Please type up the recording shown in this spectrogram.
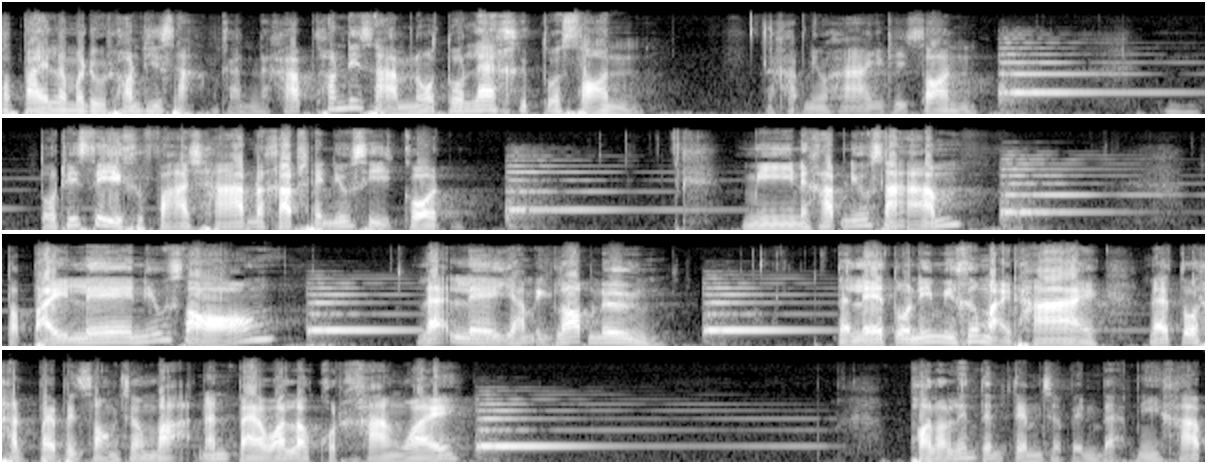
ต่อไปเรามาดูท่อนที่ 3 กันนะครับ ท่อนที่ 3 โน้ตตัวแรกคือตัวซอนนะครับ นิ้ว 5 อยู่ที่ซอน ตัวที่ 4 คือฟาชาร์ปนะครับ ใช้นิ้ว 4 กด มีนะครับนิ้ว 3 ต่อไปเลนิ้ว 2 และเลย้ำอีกรอบหนึ่งแต่เลตัวนี้มีเครื่องหมายทาย และตัวถัดไปเป็น 2 จังหวะ นั่นแปลว่าเรากดค้างไว้ พอเราเล่นเต็มๆจะเป็นแบบนี้ครับ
